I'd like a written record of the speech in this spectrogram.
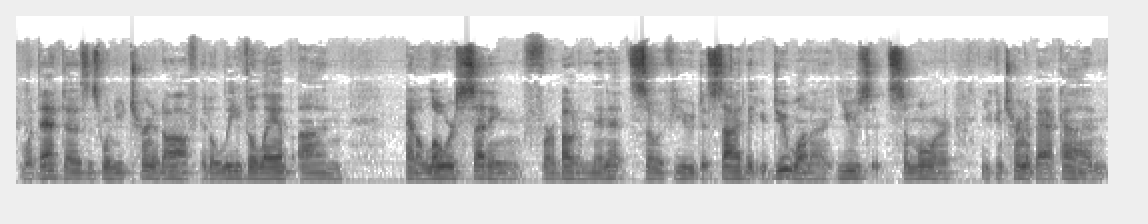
And what that does is when you turn it off, it'll leave the lamp on at a lower setting for about a minute. So if you decide that you do want to use it some more, you can turn it back on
